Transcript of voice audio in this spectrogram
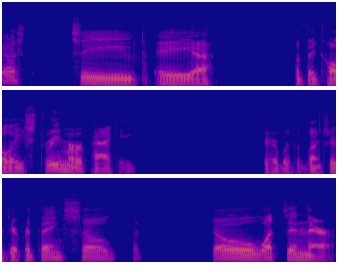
Just received a uh, what they call a streamer package there with a bunch of different things. So, show what's in there.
